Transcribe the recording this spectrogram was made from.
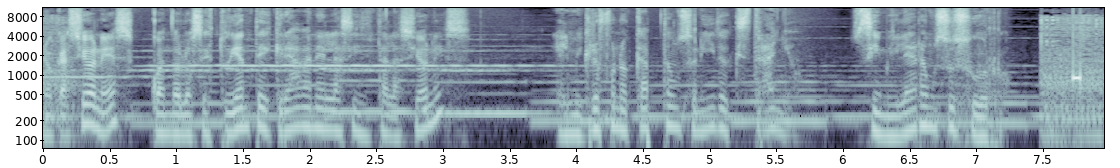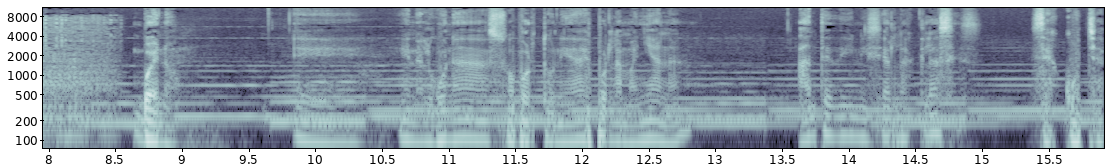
En ocasiones, cuando los estudiantes graban en las instalaciones, el micrófono capta un sonido extraño, similar a un susurro. Bueno, eh, en algunas oportunidades por la mañana, antes de iniciar las clases, se escucha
